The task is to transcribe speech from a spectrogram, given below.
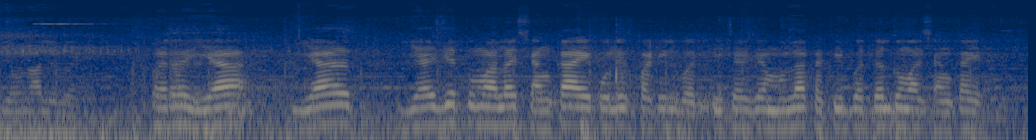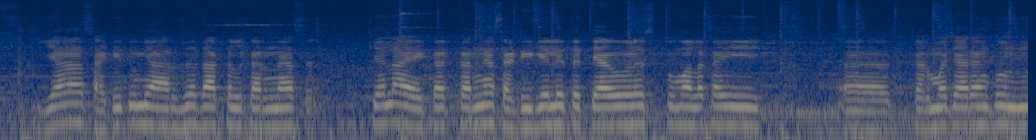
घेऊन आलेलो आहे. बरं या या या जे तुम्हाला शंका आहे पोलीस पाटील भरतीच्या ज्या मुलाखतीबद्दल तुम्हाला शंका आहे यासाठी तुम्ही अर्ज दाखल करण्यास केला आहे का? करण्यासाठी गेले तर त्यावेळेस तुम्हाला काही कर्मचाऱ्यांकडून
